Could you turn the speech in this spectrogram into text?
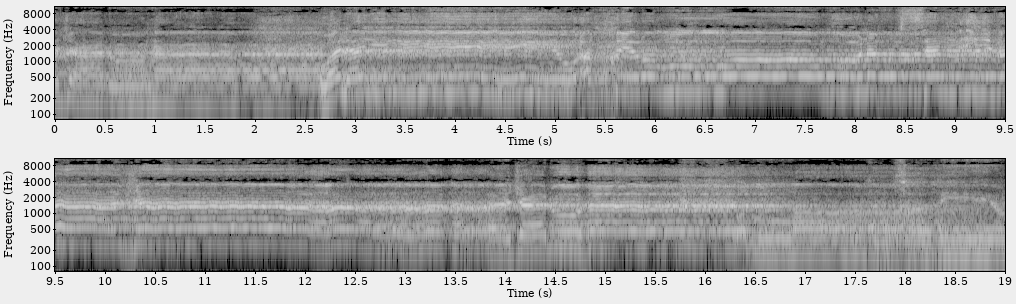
أجلها. ولن أجلها والله خبير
